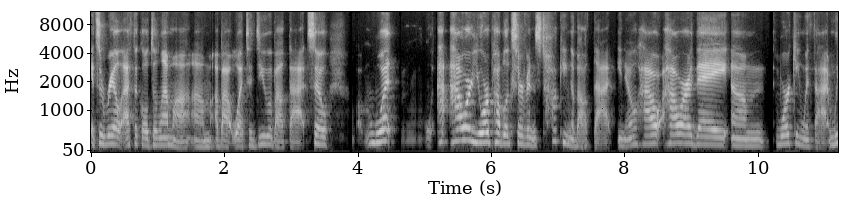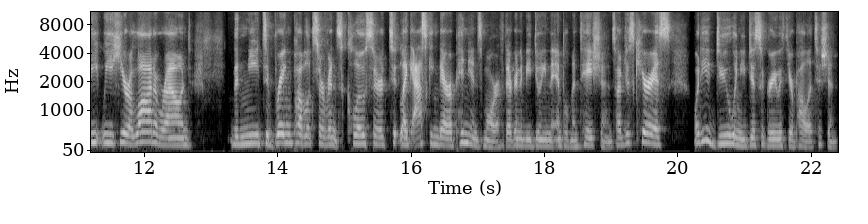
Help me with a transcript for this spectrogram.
it's a real ethical dilemma um, about what to do about that. So, what how are your public servants talking about that? You know how how are they um, working with that? And we we hear a lot around the need to bring public servants closer to like asking their opinions more if they're going to be doing the implementation. So i'm just curious what do you do when you disagree with your politician?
